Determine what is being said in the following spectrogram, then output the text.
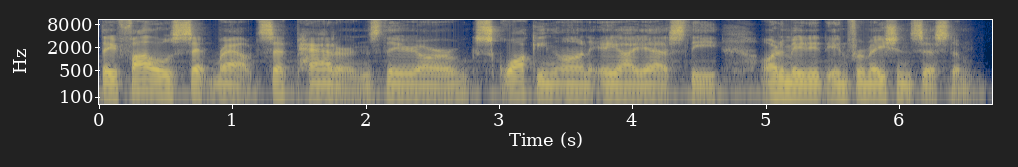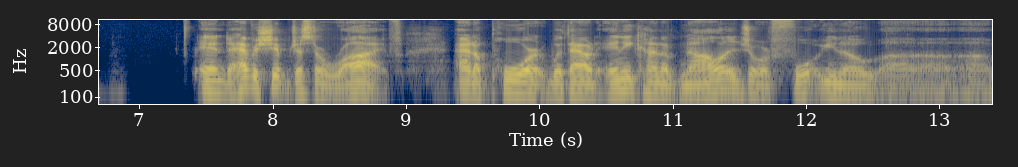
they follow set routes, set patterns. They are squawking on AIS, the automated information system. And to have a ship just arrive at a port without any kind of knowledge or for, you know uh, uh,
